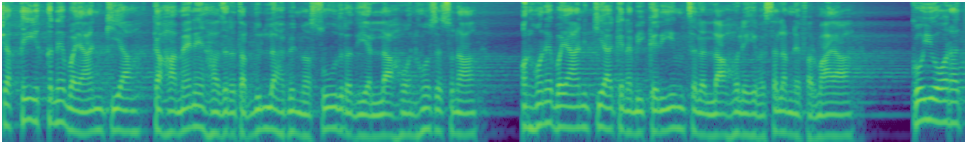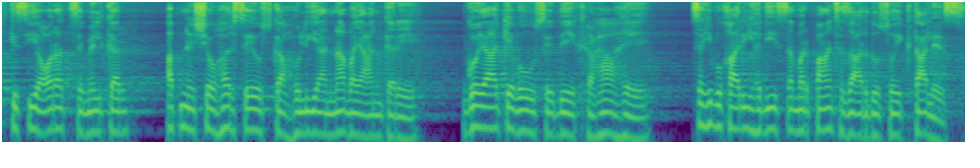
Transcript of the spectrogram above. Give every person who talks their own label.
Speaker 1: شقیق نے بیان کیا، کہا، میں نے حضرت عبداللہ بن مسعود رضی اللہ عنہ سے سنا۔ انہوں نے بیان کیا کہ نبی کریم صلی اللہ علیہ وسلم نے فرمایا، کوئی عورت کسی عورت سے مل کر اپنے شوہر سے اس کا حلیہ نہ بیان کرے، گویا کہ وہ اسے دیکھ رہا ہے۔ صحیح بخاری حدیث نمبر پانچ ہزار دو سو اکتالیس۔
